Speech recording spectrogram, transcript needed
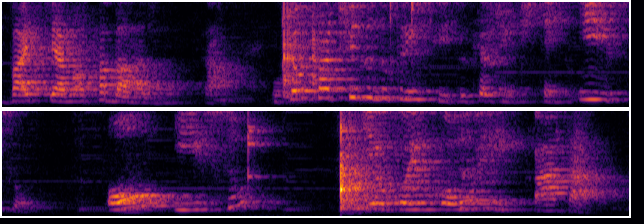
Vai ser a nossa base. Tá. Então, partindo do princípio que a gente tem isso ou isso, E eu ponho com e... Ah, tá.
